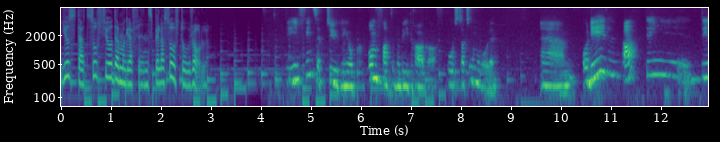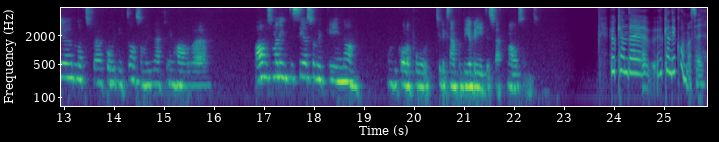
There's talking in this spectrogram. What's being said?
Just att sociodemografin spelar så stor roll. Det finns ett tydligt och omfattande bidrag av bostadsområde. Um, och det, ja, det, det är något för covid-19 som vi verkligen har, eh, ja, som man inte ser så mycket innan. Om vi kollar på till exempel diabetes, fetma och sånt. Hur kan det, hur kan det komma sig?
